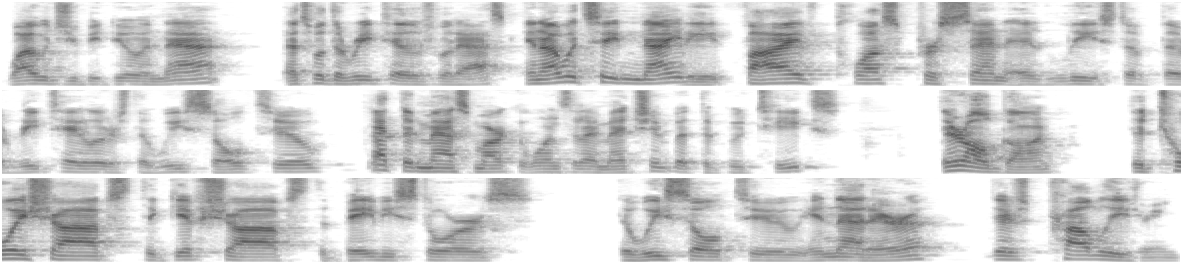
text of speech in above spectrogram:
why would you be doing that? That's what the retailers would ask. And I would say 95 plus percent at least of the retailers that we sold to, not the mass market ones that I mentioned, but the boutiques, they're all gone. The toy shops, the gift shops, the baby stores that we sold to in that era, there's probably 1%,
